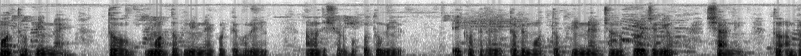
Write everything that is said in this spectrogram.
মধ্যক নির্ণয়। তো মধ্যক নির্ণয় করতে হলে আমাদের সর্বপ্রথমে এই কথাটা লিখতে হবে, মধ্যক নির্ণয়ের জন্য প্রয়োজনীয় সারণী তো আমরা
